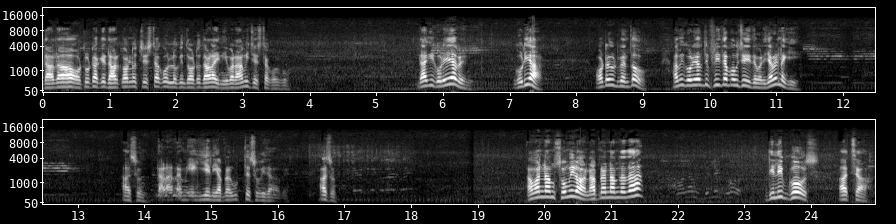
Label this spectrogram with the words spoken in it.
দাদা অটোটাকে দাঁড় করানোর চেষ্টা করল কিন্তু অটো দাঁড়ায়নি। এবার আমি চেষ্টা করব। দাদা কি গড়িয়ে যাবেন? গড়িয়া? অটো উঠবেন তো? আমি গড়িয়া অবধি ফ্রিতে পৌঁছে দিতে পারি। যাবেন নাকি? আসুন। দাঁড়ান আমি এগিয়ে নিই। আপনার উঠতে সুবিধা হবে। আসুন। আমার নাম সমীরণ। আপনার নাম দাদা? দিলীপ ঘোষ। আচ্ছা।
